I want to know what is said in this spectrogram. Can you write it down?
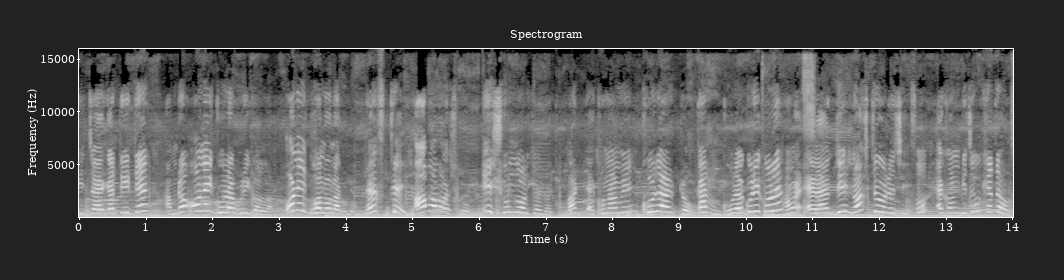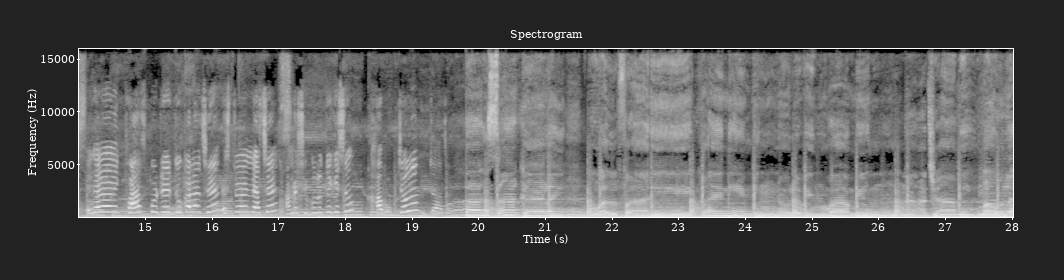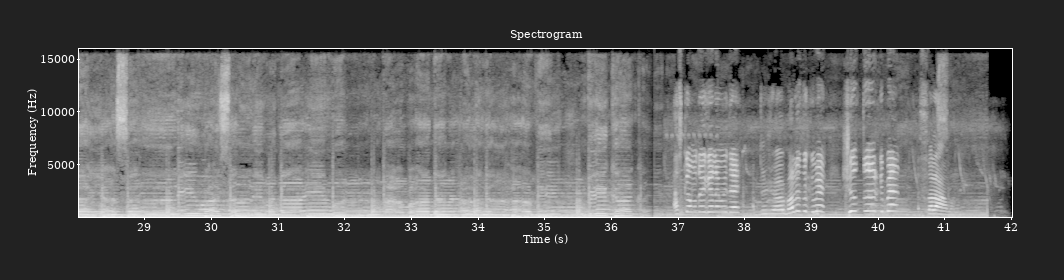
এই জায়গাটিতে আমরা অনেক ঘোরাঘুরি করলাম। অনেক ভালো লাগল। নেক্সট ডে আবার আসব। এই সুন্দর জায়গাটি। বাট এখন আমি খুঁজে আসব। কারণ কিছু খেতে হবে এখানে অনেক ফাস্ট ফুডের দোকান আছে রেস্টুরেন্ট আছে আমরা সেগুলোতে কিছু খাবো চলুন যা যাক। ساكلي والفريقين من نور ومن نجم مولاي صل وسلم دائما ابدا على حبيبك আজকে আমাদের এখানে আমি দেয় আপনি সবাই ভালো থাকবেন সুস্থ থাকবেন আসসালাম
